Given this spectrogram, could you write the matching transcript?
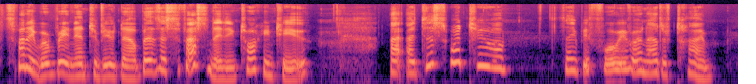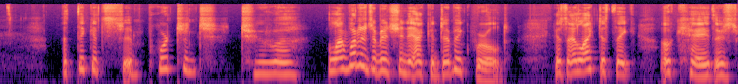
it's funny, we're being interviewed now, but it's fascinating talking to you. I, I just want to um, say before we run out of time, I think it's important to, uh, well, I wanted to mention the academic world because I like to think, okay, there's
